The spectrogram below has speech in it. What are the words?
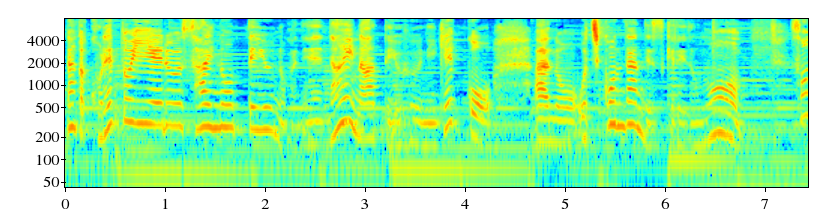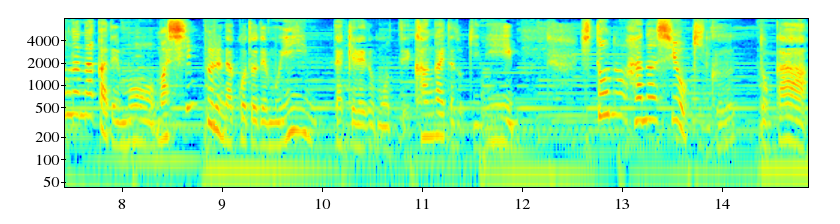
なんかこれと言える才能っていうのがねないなっていうふうに結構、あの落ち込んだんですけれどもそんな中でも、まあ、シンプルなことでもいいんだけれどもって考えた時に人の話を聞くとか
